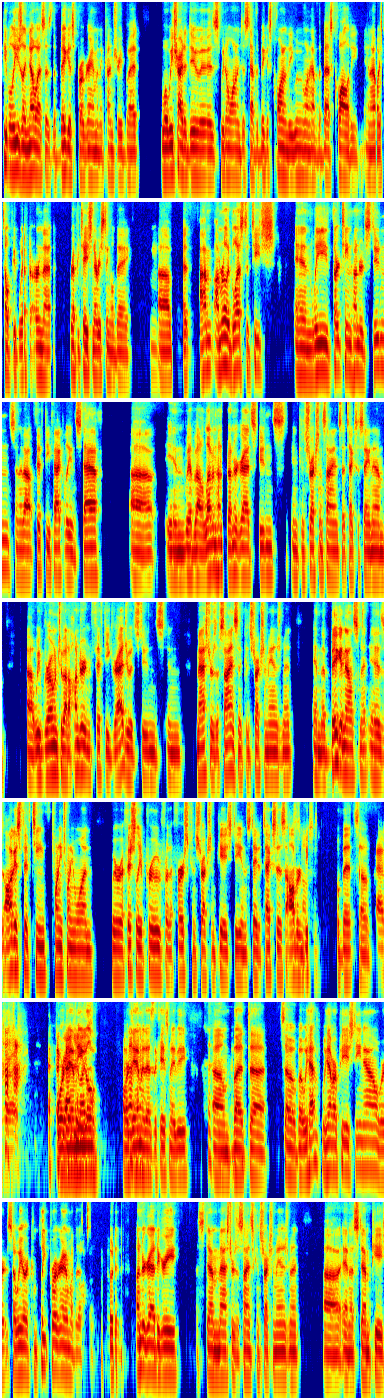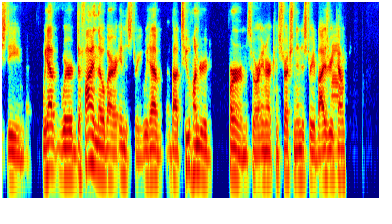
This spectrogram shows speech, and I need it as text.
people usually know us as the biggest program in the country, but what we try to do is we don't want to just have the biggest quantity we want to have the best quality and i always tell people we have to earn that reputation every single day. Mm. Uh, but I'm I'm really blessed to teach and lead 1,300 students and about 50 faculty and staff. Uh, in we have about 1,100 undergrad students in construction science at Texas A&M. Uh, we've grown to about 150 graduate students in Masters of Science in Construction Management. And the big announcement is August 15th, 2021. We were officially approved for the first construction PhD in the state of Texas. Auburn That's beat a little bit, so That's right. or damn eagle, or damn it, as the case may be. Um, but uh, so, but we have we have our PhD now. We're so we are a complete program with a coded undergrad degree, a STEM Masters of Science Construction Management, uh, and a STEM PhD. We have we're defined though by our industry. We have about 200 firms who are in our construction industry advisory Wow. council,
